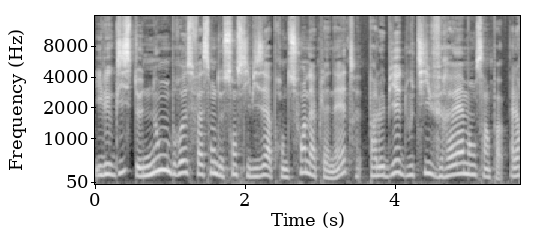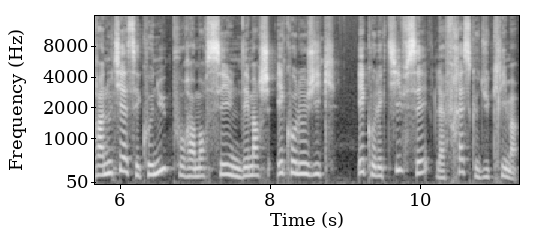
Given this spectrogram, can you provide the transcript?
Il existe de nombreuses façons de sensibiliser à prendre soin de la planète par le biais d'outils vraiment sympas. Alors un outil assez connu pour amorcer une démarche écologique et collective, c'est la fresque du climat.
